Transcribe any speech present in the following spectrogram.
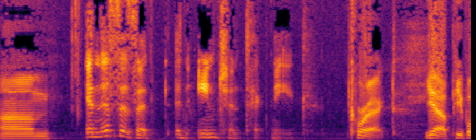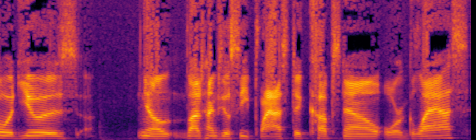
Um, and this is a, an ancient technique. Correct. Yeah, people would use, you know, a lot of times you'll see plastic cups now or glass.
